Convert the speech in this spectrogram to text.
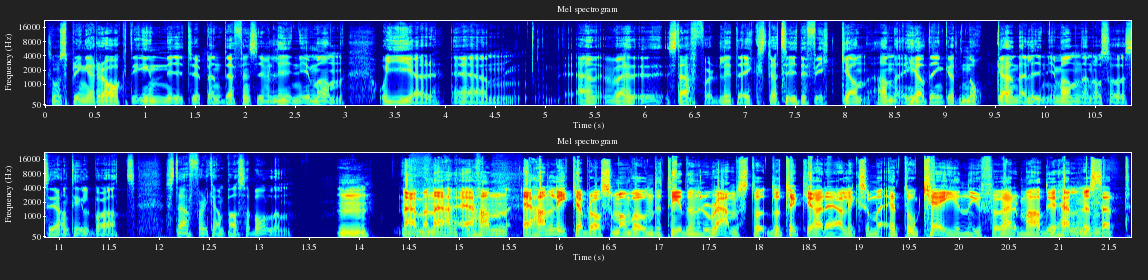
som springer rakt in i typ en defensiv linjeman och ger ehm, vad- Stafford lite extra tid i fickan. Han helt enkelt knockar den där linjemannen och så ser han till bara att Stafford kan passa bollen. Mm. Nej, men är, är, han, är han lika bra som han var under tiden i Rams, då, då tycker jag det är liksom ett okej nyförvärv. Man hade ju hellre sett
